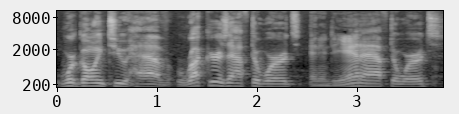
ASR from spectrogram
we're going to have Rutgers afterwards and Indiana afterwards.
